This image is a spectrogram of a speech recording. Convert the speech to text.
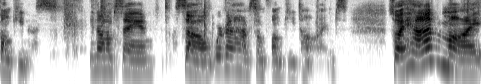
funkiness. You know what I'm saying? So we're to have some funky times. So I have my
